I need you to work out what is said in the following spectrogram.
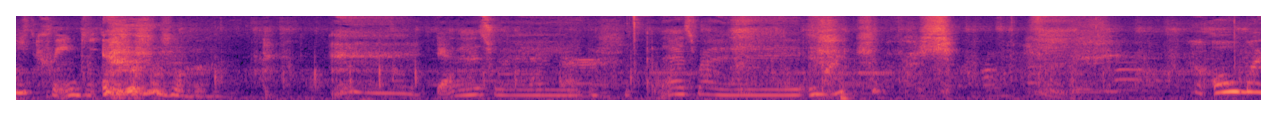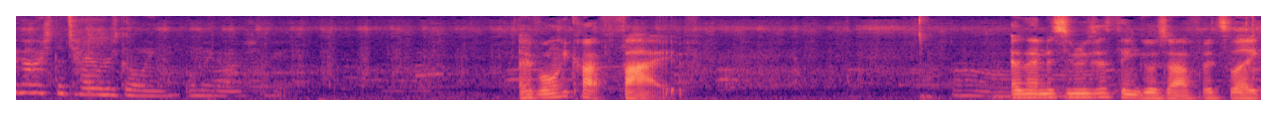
He Twinkie. yeah, that's right. That's right. oh my gosh, the timer's going. Oh my gosh. Okay. I've only caught five. Oh. And then as soon as the thing goes off, it's like,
